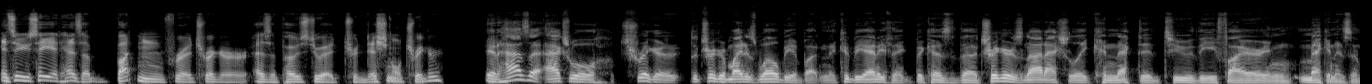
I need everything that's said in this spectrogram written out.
And so you say it has a button for a trigger as opposed to a traditional trigger? It has an actual trigger. The trigger might as well be a button. It could be anything because the trigger is not actually connected to the firing mechanism.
